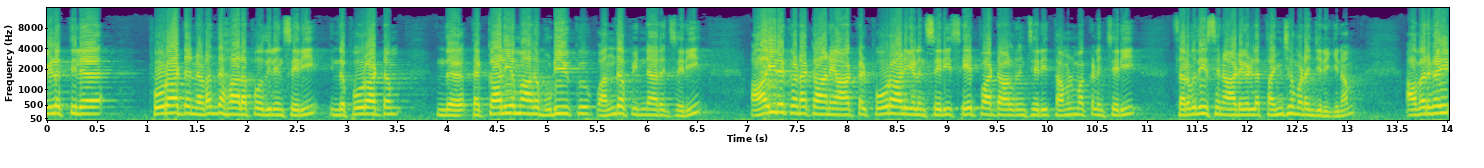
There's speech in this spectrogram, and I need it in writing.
ஈழத்தில் போராட்டம் நடந்த காலப்பகுதியிலும் சரி இந்த போராட்டம் இந்த தற்காலிகமாக முடிவுக்கு வந்த பின்னாரும் சரி ஆயிரக்கணக்கான ஆட்கள் போராளிகளும் சரி செயற்பாட்டாளரும் சரி தமிழ் மக்களும் சரி சர்வதேச நாடுகளில் தஞ்சம் அடைஞ்சிருக்கணும். அவர்கள்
